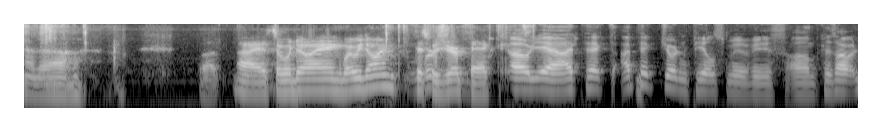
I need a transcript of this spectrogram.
I know but all right, so we're doing. What are we doing? This we're, was your pick. Oh yeah, I picked. I picked Jordan Peele's movies because um,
